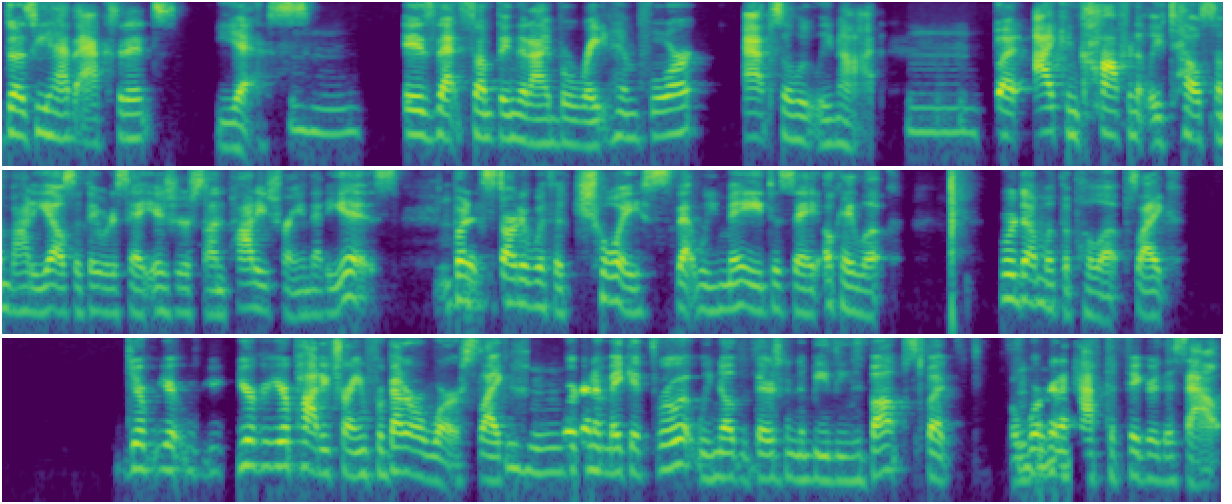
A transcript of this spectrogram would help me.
does he have accidents yes Mhm. is that something that i berate him for absolutely not Mm, but I can confidently tell somebody else if they were to say, Is your son potty trained? that he is. But it started with a choice that we made to say, Okay, look, we're done with the pull ups. Like, you're, you're, you're, you're potty trained for better or worse. Like, Mhm. we're going to make it through it. We know that there's going to be these bumps, but, but we're Mhm. going to have to figure this out.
